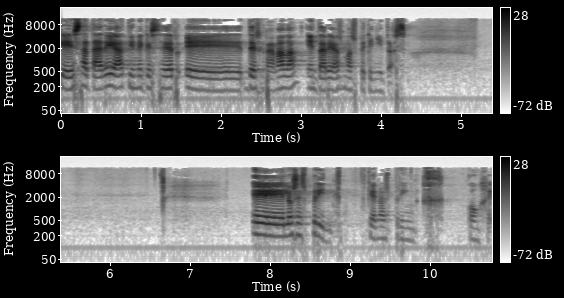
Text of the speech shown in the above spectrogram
que esa tarea tiene que ser eh, desgranada en tareas más pequeñitas. Eh, los sprint, que no sprint con G.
